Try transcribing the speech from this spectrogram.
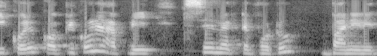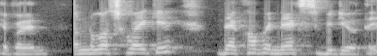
ই করে কপি করে আপনি সেম একটা ফটো বানিয়ে নিতে পারেন। ধন্যবাদ সবাইকে। দেখা হবে নেক্সট ভিডিওতে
